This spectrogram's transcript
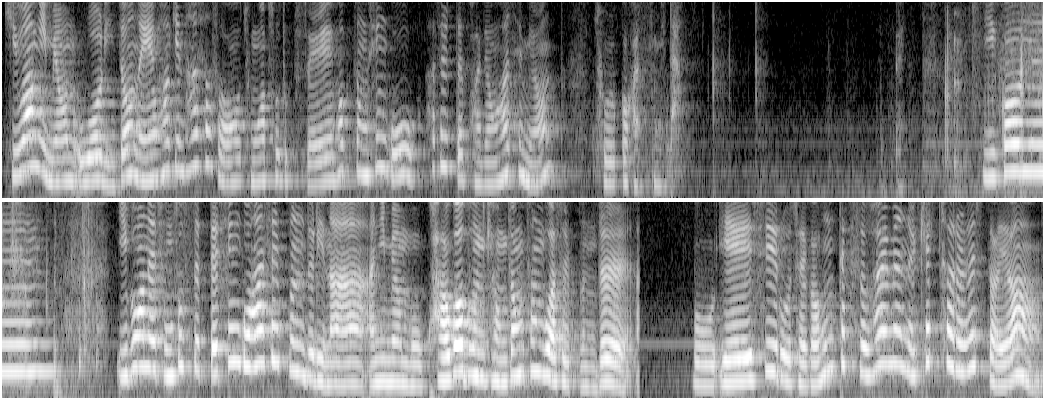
기왕이면 5월 이전에 확인하셔서 종합소득세 확정 신고 하실 때 반영하시면 좋을 것 같습니다. 네. 이거는 이번에 종소 세 때 신고하실 분들이나 아니면 뭐 과거분 경정 청구하실 분들 뭐 예시로 제가 홈택스 화면을 캡처를 했어요.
